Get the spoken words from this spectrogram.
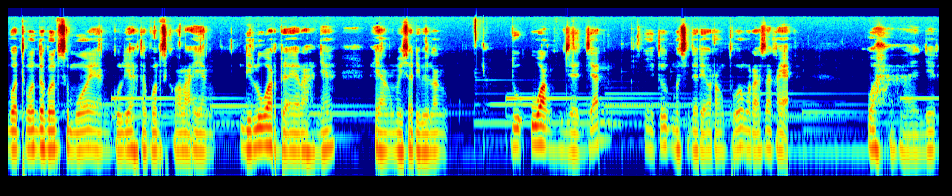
buat teman-teman semua yang kuliah ataupun sekolah yang di luar daerahnya yang bisa dibilang du uang jajan itu masih dari orang tua merasa kayak wah anjir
